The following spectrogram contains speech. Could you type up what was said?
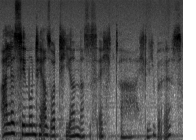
alles hin und her sortieren. Das ist echt, ah, ich liebe es.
